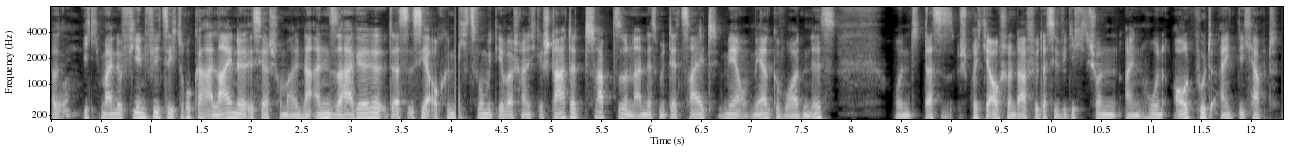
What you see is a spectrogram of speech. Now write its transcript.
Also ich meine, 44 Drucker alleine ist ja schon mal eine Ansage. Das ist ja auch nichts, womit ihr wahrscheinlich gestartet habt, sondern das mit der Zeit mehr und mehr geworden ist. Und das spricht ja auch schon dafür, dass ihr wirklich schon einen hohen Output eigentlich habt.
